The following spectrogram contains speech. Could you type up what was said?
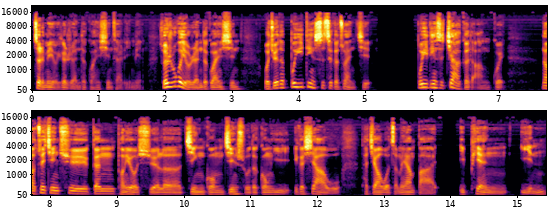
这里面有一个人的关心在里面。所以，如果有人的关心，我觉得不一定是这个钻戒，不一定是价格的昂贵。那我最近去跟朋友学了金工、金属的工艺，一个下午，他教我怎么样把一片银、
